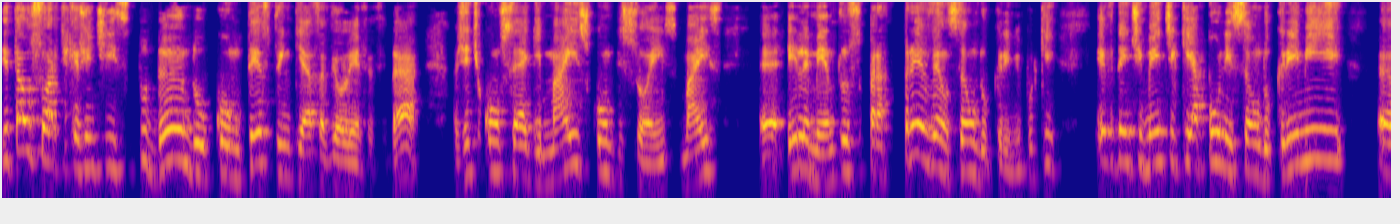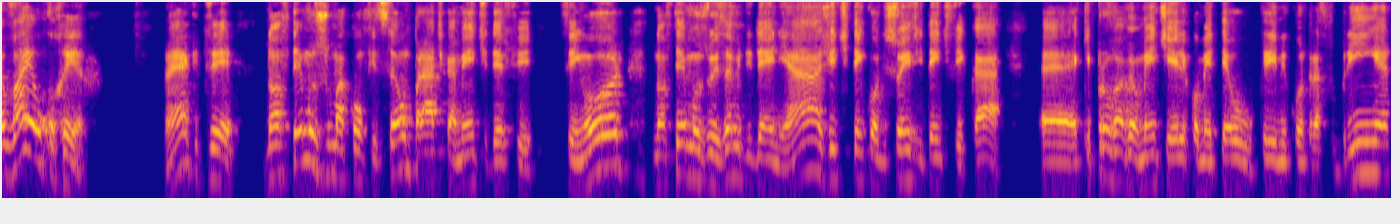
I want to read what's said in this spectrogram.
De tal sorte que a gente, estudando o contexto em que essa violência se dá, a gente consegue mais condições, mais é, elementos para prevenção do crime. Porque, evidentemente, que a punição do crime vai ocorrer. Né? Quer dizer, nós temos uma confissão praticamente desse senhor, nós temos o exame de DNA, a gente tem condições de identificar é, que provavelmente ele cometeu o crime contra a sobrinha.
